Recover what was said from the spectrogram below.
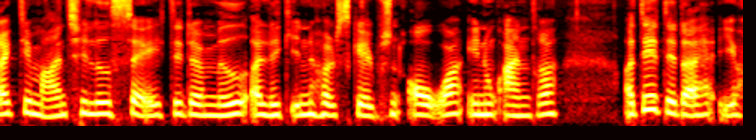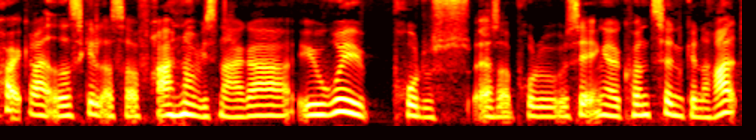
rigtig meget en tillidssag, det der med at lægge indholdsskabelsen over i nogle andre. Og det er det, der i høj grad adskiller sig fra, når vi snakker øvrige produc- altså producering af content generelt.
